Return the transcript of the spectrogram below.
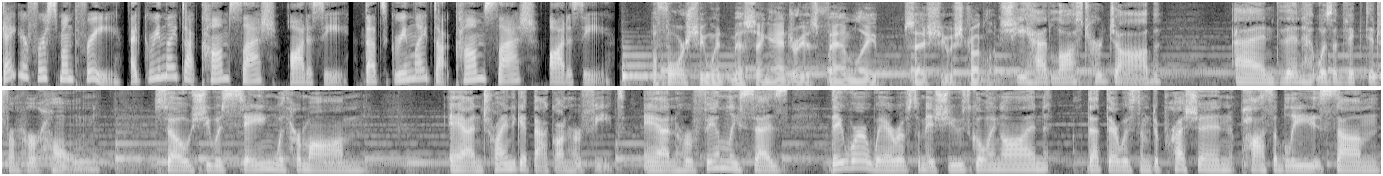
Get your first month free at greenlight.com slash odyssey. That's greenlight.com slash odyssey. Before she went missing, Andrea's family says she was struggling. She had lost her job and then was evicted from her home. So she was staying with her mom and trying to get back on her feet. And her family says they were aware of some issues going on, that there was some depression, possibly some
